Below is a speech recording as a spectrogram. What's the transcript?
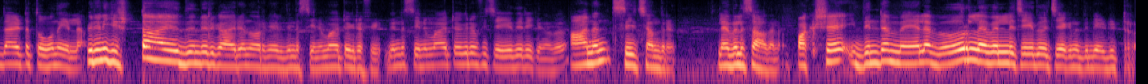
ഇതായിട്ട് തോന്നിയില്ല. പിന്നെ എനിക്ക് ഇഷ്ടമായ ഇതിന്റെ ഒരു കാര്യം എന്ന് പറഞ്ഞാൽ ഇതിന്റെ സിനിമാറ്റോഗ്രഫി ഇതിന്റെ സിനിമാറ്റോഗ്രഫി ചെയ്തിരിക്കുന്നത് ആനന്ദ് സി ചന്ദ്രൻ. ലെവൽ സാധനം. പക്ഷേ ഇതിന്റെ മേലെ വേറെ ലെവലിൽ ചെയ്തു വെച്ചേക്കുന്ന ഇതിന്റെ എഡിറ്റർ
